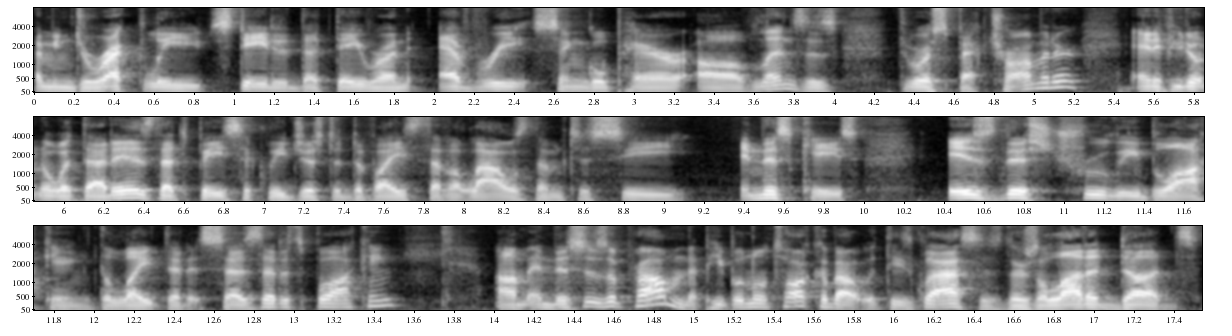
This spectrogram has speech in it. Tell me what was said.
i mean directly stated that they run every single pair of lenses through a spectrometer. And if you don't know what that is that's basically just a device that allows them to see in this case is this truly blocking the light that it says that it's blocking um, and this is a problem that people don't talk about with these glasses. There's a lot of duds.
